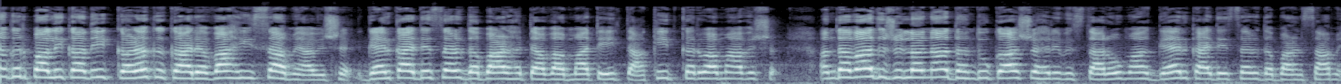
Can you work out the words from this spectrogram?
ધંધુકા નગરપાલિકાની કડક કાર્યવાહી સામે આવી છે. ગેરકાયદેસર દબાણ હટાવવા માટે તાકીદ કરવામાં આવે છે. અમદાવાદ જિલ્લાના ધંધુકા શહેરી વિસ્તારોમાં ગેરકાયદેસર દબાણ સામે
